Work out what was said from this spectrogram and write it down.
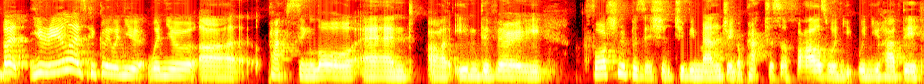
but you realize quickly when you when you're uh, practicing law and are in the very fortunate position to be managing a practice of files when you when you have the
